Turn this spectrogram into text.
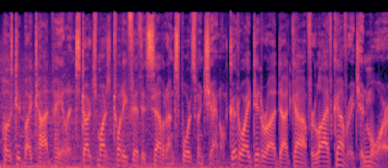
Hosted by Todd Palin. Starts March 25th at 7 on Sportsman Channel. Go to Iditarod.com for live coverage and more.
